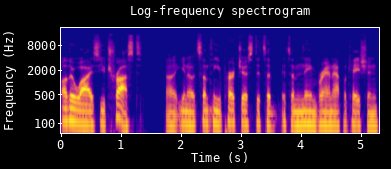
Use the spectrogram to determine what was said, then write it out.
otherwise you trust, uh, you know, it's something you purchased, it's a it's a name brand application,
